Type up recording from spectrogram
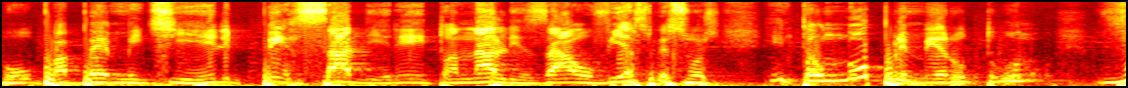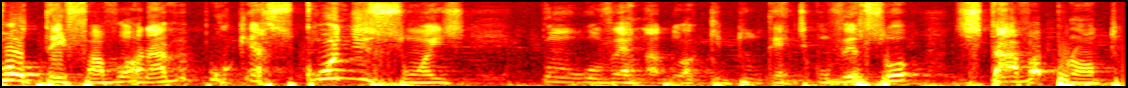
ou para permitir ele pensar direito, analisar, ouvir as pessoas. Então, no primeiro turno, votei favorável porque as condições com o governador aqui, tudo que a gente conversou, estava pronto.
